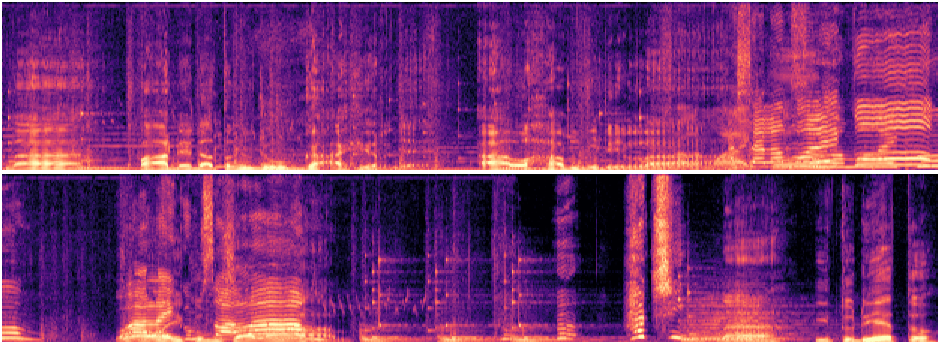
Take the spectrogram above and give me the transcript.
nah, Pade datang juga akhirnya. Alhamdulillah. Assalamualaikum. Waalaikumsalam. Haji. Nah, itu dia tuh.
